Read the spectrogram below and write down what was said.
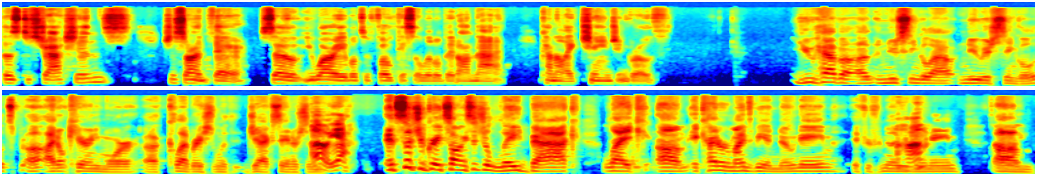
those distractions just aren't there. So you are able to focus a little bit on that kind of like change and growth you have a, a, new single out, newish single. It's uh, I don't care anymore. Uh, collaboration with Jack Sanderson. Oh yeah, it's such a great song. It's such a laid back, like um, it kind of reminds me of Noname. If you're familiar uh-huh. with Noname, totally. um,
